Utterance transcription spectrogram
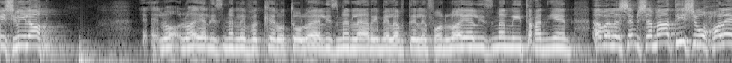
בשבילו? לא, לא היה לי זמן לבקר אותו, לא היה לי זמן להרים אליו טלפון, לא היה לי זמן להתעניין, אבל השם שמעתי שהוא חולה,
